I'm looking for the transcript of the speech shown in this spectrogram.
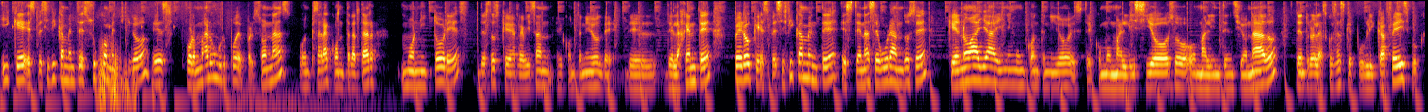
y que específicamente su cometido es formar un grupo de personas o empezar a contratar monitores de estos que revisan el contenido de, la gente, pero que específicamente estén asegurándose que no haya ahí ningún contenido este, como malicioso o malintencionado dentro de las cosas que publica Facebook.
